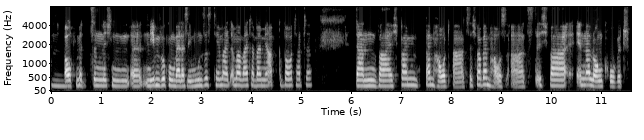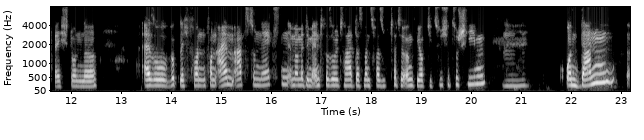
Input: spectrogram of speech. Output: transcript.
Mhm. auch mit ziemlichen äh, Nebenwirkungen, weil das Immunsystem halt immer weiter bei mir abgebaut hatte. Dann war ich beim, beim Hautarzt, ich war beim Hausarzt, ich war in der Long-Covid-Sprechstunde. Also wirklich von, von einem Arzt zum nächsten, immer mit dem Endresultat, dass man es versucht hatte, irgendwie auf die Psyche zu schieben. Mhm. Und dann, äh,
